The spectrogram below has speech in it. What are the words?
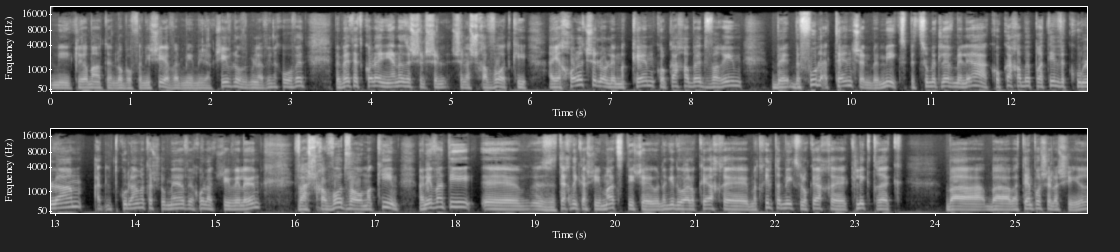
מקליר מאונטן, לא באופן אישי, אבל מלהקשיב לו ומלהבין איך הוא עובד, באמת את כל העניין הזה של, של, של השכבות, כי היכולת שלו למקם כל כך הרבה דברים ב full attention, במיקס, בתשומת לב מלאה, כל כך הרבה פרטים, וכולם, את כולם אתה שומע ויכול להקשיב אליהם, והשכבות והעומקים. אני הבנתי, אה, זו טכניקה שאימצתי, שנגיד הוא היה לוקח, אה, מתחיל את המיקס ולוקח אה, click track בטמפו של השיר,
